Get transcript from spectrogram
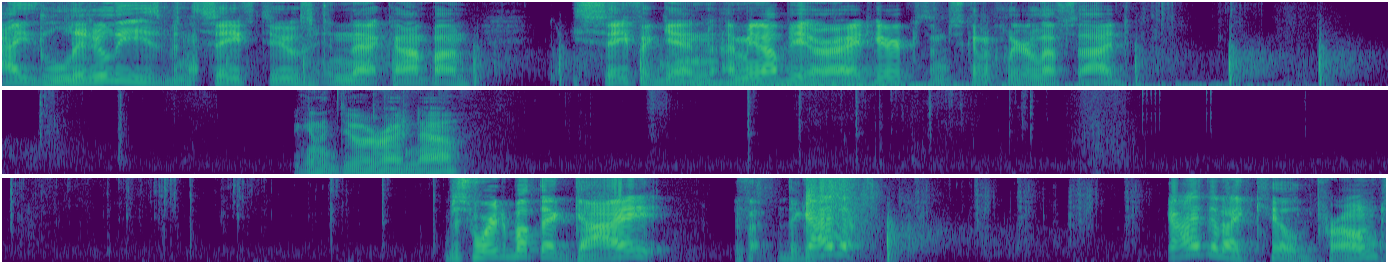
I literally has been safe too in that compound. He's safe again. I mean, I'll be all right here because I'm just gonna clear left side. We're gonna do it right now. I'm just worried about that guy. If I, the guy that guy that I killed, prone.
